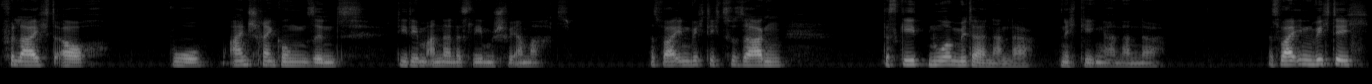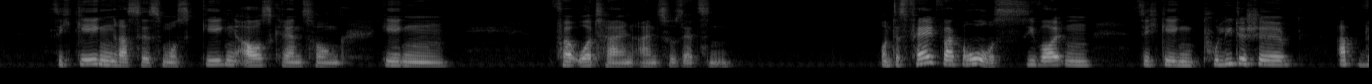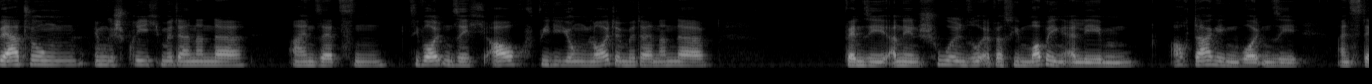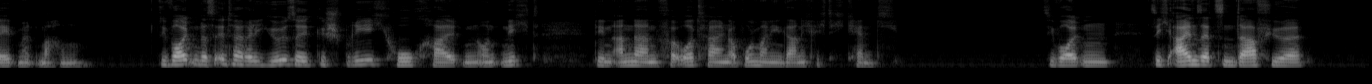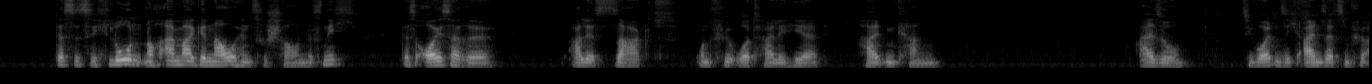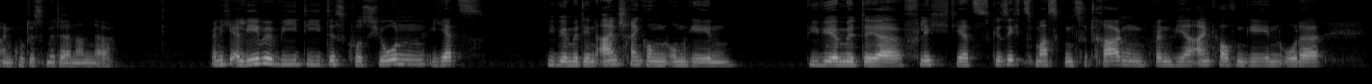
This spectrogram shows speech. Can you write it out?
vielleicht auch, wo Einschränkungen sind, die dem anderen das Leben schwer macht. Es war ihnen wichtig zu sagen, das geht nur miteinander, nicht gegeneinander. Es war ihnen wichtig, sich gegen Rassismus, gegen Ausgrenzung, gegen Verurteilen einzusetzen. Und das Feld war groß. Sie wollten sich gegen politische Abwertungen im Gespräch miteinander einsetzen. Sie wollten sich auch wie die jungen Leute miteinander, wenn sie an den Schulen so etwas wie Mobbing erleben, auch dagegen wollten sie ein Statement machen. Sie wollten das interreligiöse Gespräch hochhalten und nicht den anderen verurteilen, obwohl man ihn gar nicht richtig kennt. Sie wollten sich einsetzen dafür, dass es sich lohnt, noch einmal genau hinzuschauen, dass nicht das Äußere alles sagt und für Urteile herhalten kann. Also, Sie wollten sich einsetzen für ein gutes Miteinander. Wenn ich erlebe, wie die Diskussionen jetzt, wie wir mit den Einschränkungen umgehen, wie wir mit der Pflicht jetzt Gesichtsmasken zu tragen, wenn wir einkaufen gehen oder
